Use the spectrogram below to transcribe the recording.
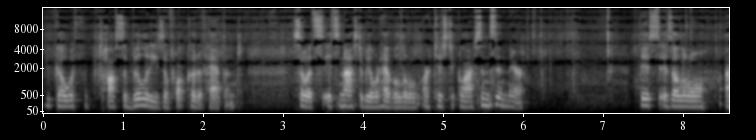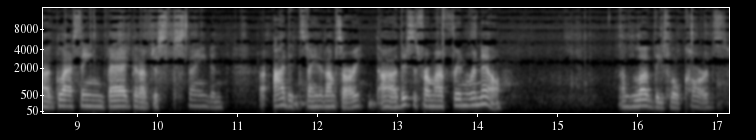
you go with the possibilities of what could have happened. So it's it's nice to be able to have a little artistic license in there. This is a little uh, glassine bag that I've just stained, and I didn't stain it, I'm sorry. Uh, this is from my friend Renelle. I love these little cards.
